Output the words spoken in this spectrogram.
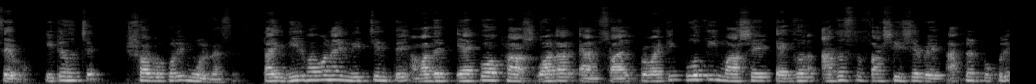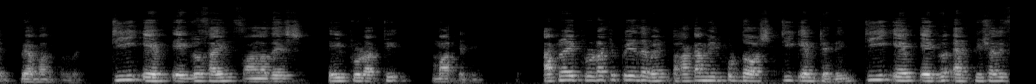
সেভ এটা হচ্ছে সর্বোপরি মূল মেসেজ তাই নির্ভাবনায়, নিশ্চিন্তে আমাদের aqua water and soil providing প্রতি মাসে একজন আদর্শ চাষী হিসেবে আপনার পুকুরে ব্যবহার করবেন। T M agro science Bangladesh এই প্রোডাক্টটি মার্কেটিং আপনারা এই প্রোডাক্টটি পেয়ে যাবেন ঢাকা মিরপুর দশ T M trading T M agro and fisheries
